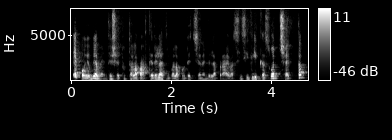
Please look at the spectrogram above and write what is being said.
E poi ovviamente c'è tutta la parte relativa alla protezione della privacy. Si clicca su accetta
